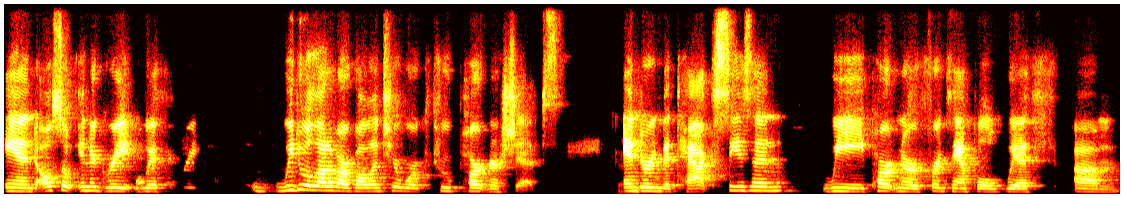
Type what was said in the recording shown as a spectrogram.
and also integrate with, we do a lot of our volunteer work through partnerships. And during the tax season, we partner, for example, with um,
